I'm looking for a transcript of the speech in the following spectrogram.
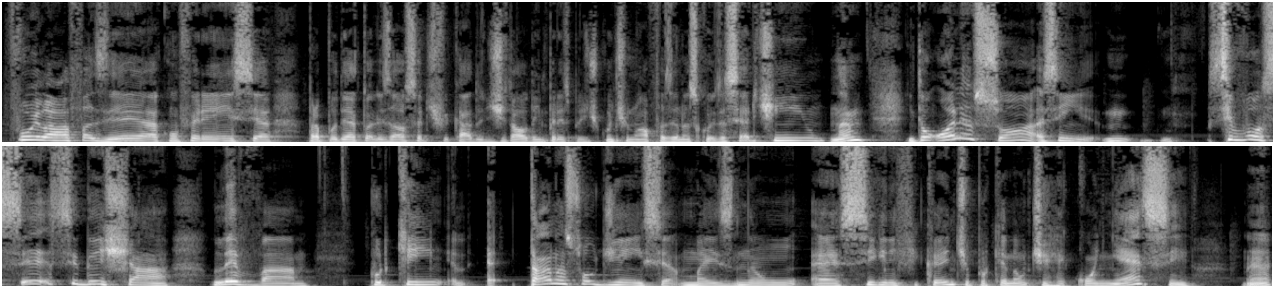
Fui lá fazer a conferência para poder atualizar o certificado digital da empresa para a gente continuar fazendo as coisas certinho, né? Então, olha só, assim, se você se deixar levar por quem é, tá na sua audiência, mas não é significante porque não te reconhece, né?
